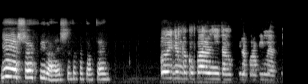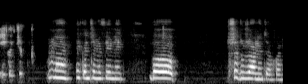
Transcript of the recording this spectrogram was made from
Nie, jeszcze chwila, jeszcze tylko tam ten. No idziemy do kopalni, tam chwilę porobimy i kończymy. No, i kończymy filmik, bo przedłużamy trochę.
